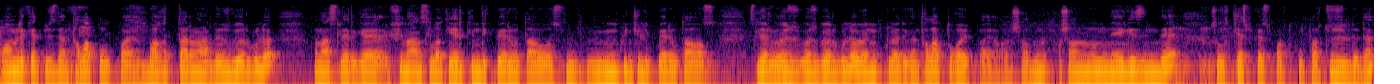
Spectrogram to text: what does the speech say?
Мамлекет бизден талап кылып атпайбы. Багыттарыңарды өзгөргүлө мына силерге финансылык эркиндик берип атабыз мүмкүнчүлүк берип атабыз силер өз- өзгөргүлө өнүккүлө деген талапты коюп атпайбы ошонун негизинде ушул кесипкөй спорттук клубдар түзүлдү да.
